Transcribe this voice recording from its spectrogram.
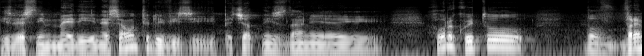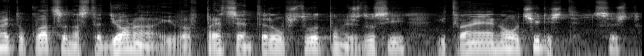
известни медии, не само телевизии, и печатни издания, и хора, които в времето, когато са на стадиона и в предцентъра, общуват помежду си и това е едно училище също.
